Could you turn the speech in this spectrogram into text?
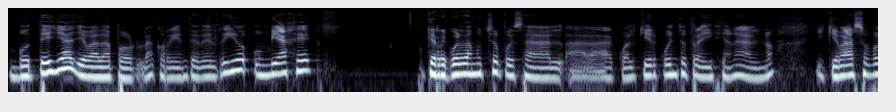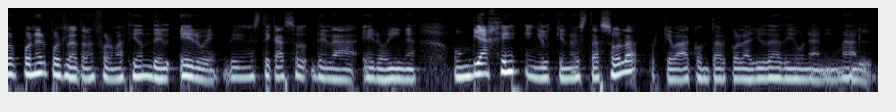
botella llevada por la corriente del río, un viaje que recuerda mucho pues a, cualquier cuento tradicional, ¿no? Y que va a suponer pues la transformación del héroe, de, en este caso de la heroína. Un viaje en el que no está sola porque va a contar con la ayuda de un animal.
